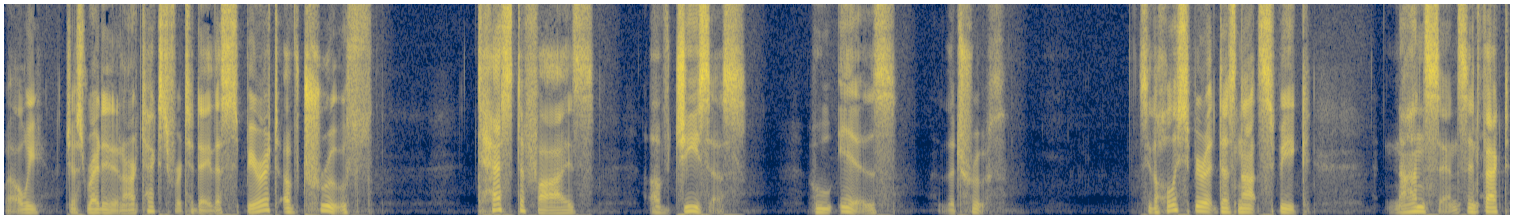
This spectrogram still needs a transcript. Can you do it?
Well, we just read it in our text for today. The Spirit of truth testifies of Jesus, who is the truth. See, the Holy Spirit does not speak nonsense. In fact,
